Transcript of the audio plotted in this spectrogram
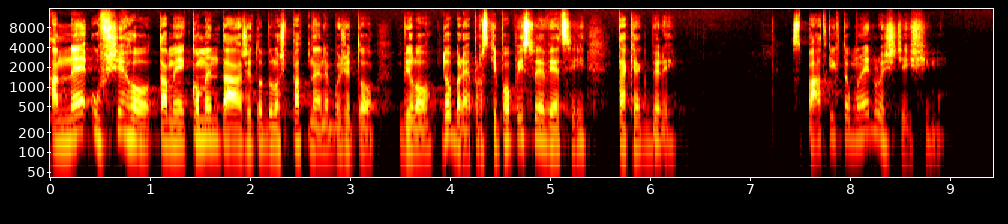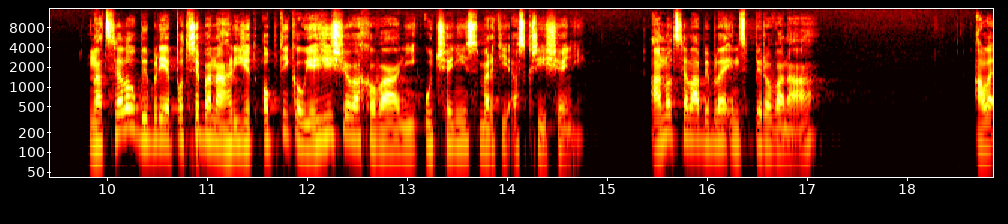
a ne u všeho tam je komentář, že to bylo špatné nebo že to bylo dobré. Prostě popisuje věci tak, jak byly. Zpátky k tomu nejdůležitějšímu. Na celou Bibli je potřeba nahlížet optikou Ježíšova chování, učení, smrti a skříšení. Ano, celá Bible je inspirovaná, ale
